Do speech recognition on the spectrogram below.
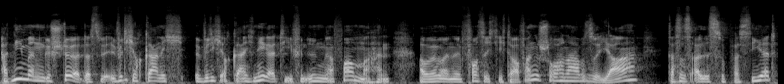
hat niemanden gestört. Das will ich auch gar nicht, will ich auch gar nicht negativ in irgendeiner Form machen. Aber wenn man vorsichtig darauf angesprochen habe, so ja, das ist alles so passiert,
